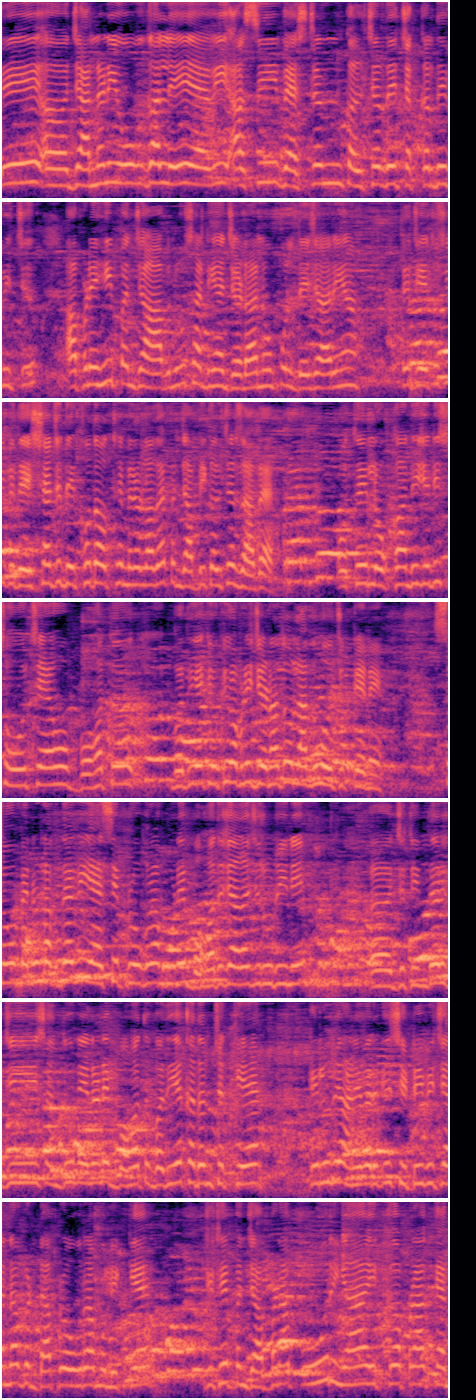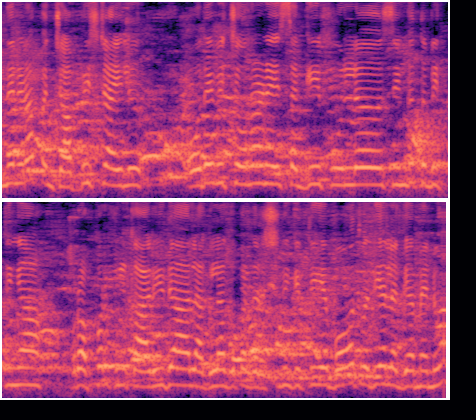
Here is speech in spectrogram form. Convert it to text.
ਤੇ ਅ, ਜਾਣਨਯੋਗ ਗੱਲ ਇਹ ਹੈ ਵੀ ਅਸੀਂ ਵੈਸਟਰਨ ਕਲਚਰ ਦੇ ਚੱਕਰ ਦੇ ਵਿੱਚ ਆਪਣੇ ਹੀ ਪੰਜਾਬ ਨੂੰ ਸਾਡੀਆਂ ਜੜ੍ਹਾਂ ਨੂੰ ਭੁੱਲਦੇ ਜਾ ਰਹੇ ਹਾਂ। ਤੇ ਜੇ ਤੁਸੀਂ ਵਿਦੇਸ਼ਾਂ 'ਚ ਦੇਖੋ ਤਾਂ ਉੱਥੇ ਮੈਨੂੰ ਲੱਗਦਾ ਪੰਜਾਬੀ ਕਲਚਰ ਜ਼ਿਆਦਾ ਹੈ। ਉੱਥੇ ਲੋਕਾਂ ਦੀ ਜਿਹੜੀ ਸੋਚ ਹੈ ਉਹ ਬਹੁਤ ਵਧੀਆ ਕਿਉਂਕਿ ਉਹ ਆਪਣੀ ਜੜ੍ਹਾਂ ਤੋਂ ਅਲੱਗ ਹੋ ਚੁੱਕੇ ਨੇ। ਸੋ ਮੈਨੂੰ ਲੱਗਦਾ ਵੀ ਐਸੇ ਪ੍ਰੋਗਰਾਮ ਹੋਣੇ ਬਹੁਤ ਜ਼ਿਆਦਾ ਜ਼ਰੂਰੀ ਨੇ। ਜਤਿੰਦਰ ਜੀ ਸੰਧੂ ਨੇ ਇਹਨਾਂ ਨੇ ਬਹੁਤ ਵਧੀਆ ਕਦਮ ਚੱਕਿਆ ਕਿ ਲੁਧਿਆਣੇ ਵਰਗੀ ਸਿਟੀ ਵਿੱਚ ਇੰਨਾ ਵੱਡਾ ਪ੍ਰੋਗਰਾਮ ਉਲੀਕਿਆ ਹੈ, ਜਿੱਥੇ ਪੰਜਾਬਣਾ ਪੂਰੀਆਂ ਇੱਕ ਆਪਣਾ ਕਹਿੰਦੇ ਨੇ ਨਾ ਪੰਜਾਬੀ ਸਟਾਈਲ ਉਹਦੇ ਵਿੱਚ ਉਹਨਾਂ ਨੇ ਸੱਗੀ ਫੁੱਲ ਸਿੰਘ ਤਬੀਤੀਆਂ ਪ੍ਰੋਪਰ ਫੁਲਕਾਰੀ ਦਾ ਅਲੱਗ-ਅਲੱਗ ਪ੍ਰਦਰਸ਼ਨੀ ਕੀਤੀ ਹੈ। ਬਹੁਤ ਵਧੀਆ ਲੱਗਿਆ ਮੈਨੂੰ।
